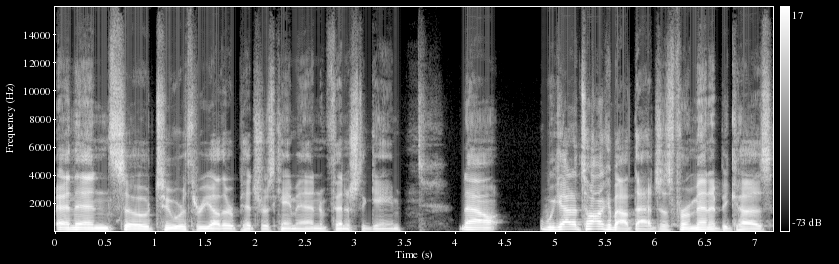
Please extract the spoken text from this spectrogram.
and then so two or three other pitchers came in and finished the game. Now, we got to talk about that just for a minute because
